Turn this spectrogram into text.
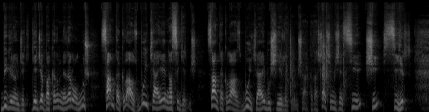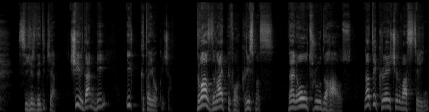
bir gün önceki gece bakalım neler olmuş. Santa Claus bu hikayeye nasıl girmiş? Santa Claus bu hikaye bu şiirle girmiş arkadaşlar. Şimdi işte si, şi, sihir, sihir dedik ya. Şiirden bir ilk kıtayı okuyacağım. It was the night before Christmas, when all through the house, not a creature was stirring,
